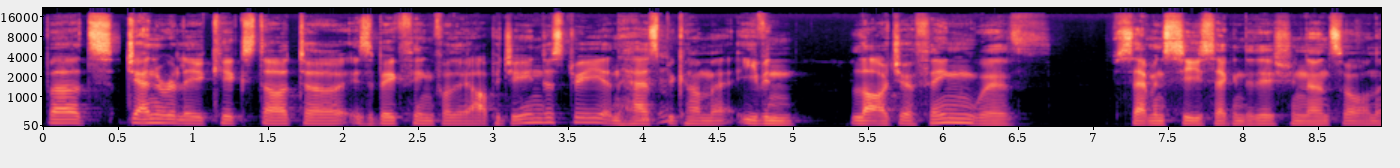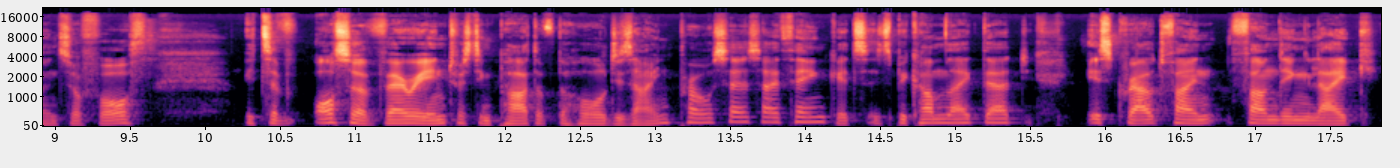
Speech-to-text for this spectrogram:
but generally, Kickstarter is a big thing for the RPG industry and has mm-hmm. become an even larger thing with 7th second edition and so on and so forth. It's a, also a very interesting part of the whole design process. I think it's it's become like that. Is crowdfunding like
